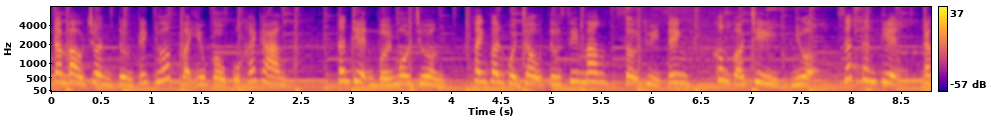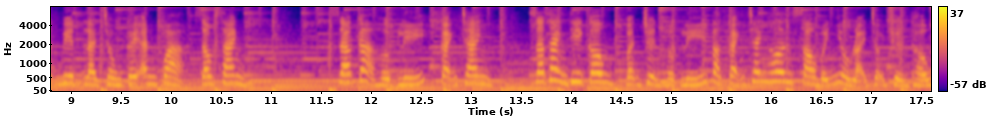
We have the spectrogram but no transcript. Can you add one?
đảm bảo chuẩn từng kích thước và yêu cầu của khách hàng. Thân thiện với môi trường, thành phần của chậu từ xi măng, sợi thủy tinh, không có chì, nhựa, rất thân thiện, đặc biệt là trồng cây ăn quả, rau xanh. Giá cả hợp lý, cạnh tranh, Giá thành thi công, vận chuyển hợp lý và cạnh tranh hơn so với nhiều loại chậu truyền thống.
